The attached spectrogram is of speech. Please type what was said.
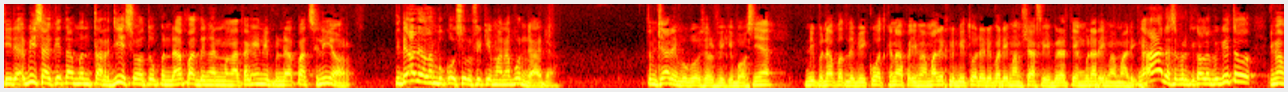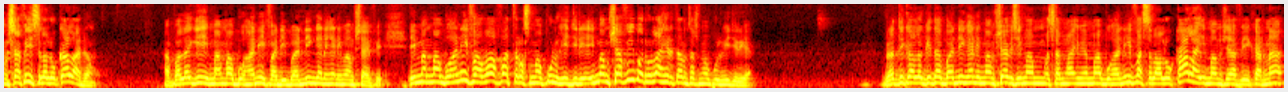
tidak bisa kita mentarjih suatu pendapat dengan mengatakan ini pendapat senior. Tidak ada dalam buku usul fikih mana pun nggak ada. Kita mencari buku usul fikih bahwasanya ini pendapat lebih kuat. Kenapa Imam Malik lebih tua daripada Imam Syafi'i? Berarti yang benar Imam Malik. Nggak ada seperti kalau begitu Imam Syafi'i selalu kalah dong. Apalagi Imam Abu Hanifah dibandingkan dengan Imam Syafi'i. Imam Abu Hanifah wafat 150 Hijriah. Imam Syafi'i baru lahir tahun 150 Hijriah. Berarti kalau kita bandingkan Imam Syafi'i sama Imam Abu Hanifah selalu kalah Imam Syafi'i karena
